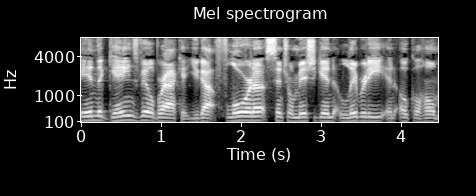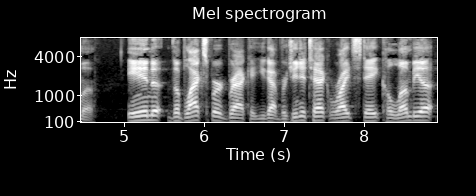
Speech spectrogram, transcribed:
In the Gainesville bracket, you got Florida, Central Michigan, Liberty, and Oklahoma. In the Blacksburg bracket, you got Virginia Tech, Wright State, Columbia,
